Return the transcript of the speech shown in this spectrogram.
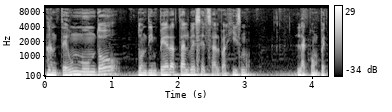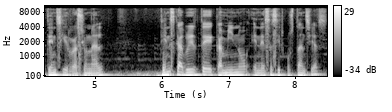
ante un mundo donde impera tal vez el salvajismo, la competencia irracional. Tienes que abrirte camino en esas circunstancias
